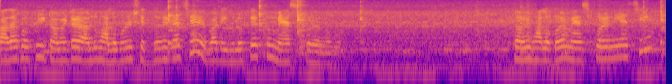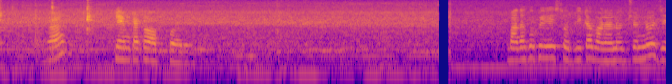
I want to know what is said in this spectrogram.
বাঁধাকপি, টমেটোর আলু ভালো করে সেদ্ধ হয়ে গেছে, এবার এগুলোকে একটু ম্যাশ করে নেব। তো আমি ভালো করে ম্যাশ করে নিয়েছি, এবার ফ্লেমটাকে অফ করে দেবো। বাঁধাকপির এই সবজিটা বানানোর জন্য যে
